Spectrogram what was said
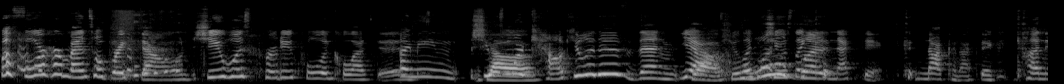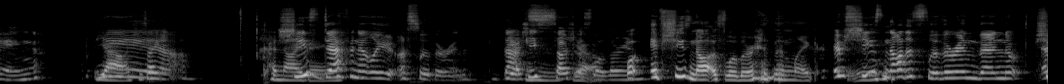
before her mental breakdown, she was pretty cool and collected. i mean She yeah. was more calculative than yeah, yeah, she was, like, she was like but- connecting, c- not connecting, cunning. Yeah, she's, like, conniving. she's definitely a Slytherin. Yeah, she's such yeah. a Slytherin. well if she's not a slytherin then like if she's not a Slytherin, then she's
